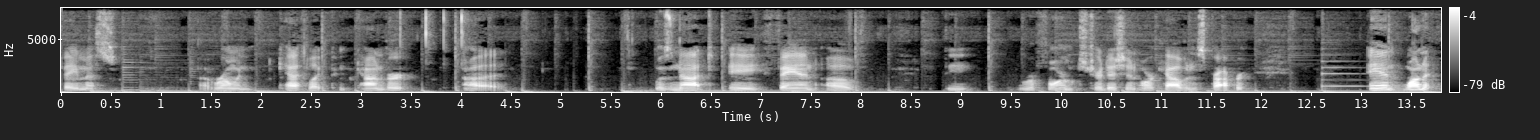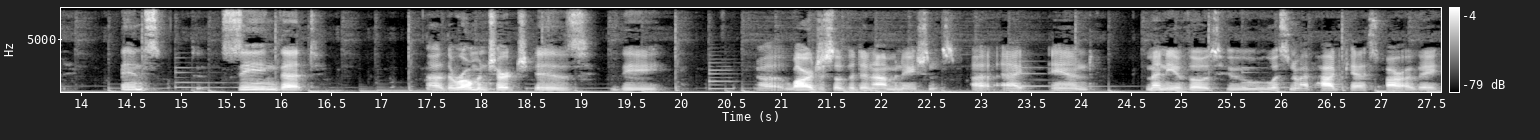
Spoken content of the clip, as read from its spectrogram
famous Roman Catholic convert, uh, was not a fan of the Reformed tradition or Calvinist proper, and wanted and seeing that uh, the Roman Church is the uh, largest of the denominations, uh, I, and many of those who listen to my podcast are of a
